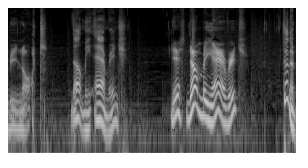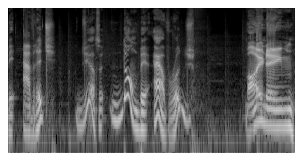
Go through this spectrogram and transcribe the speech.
Be not. Don't be average. Yes, don't be average. Don't be average. Just don't be average. My name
